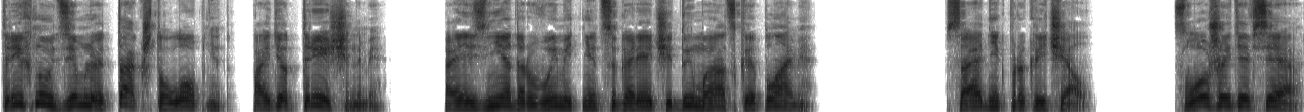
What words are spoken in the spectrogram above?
Тряхнуть землей так, что лопнет, пойдет трещинами, а из недр выметнется горячий дым и адское пламя. Всадник прокричал. «Слушайте все!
